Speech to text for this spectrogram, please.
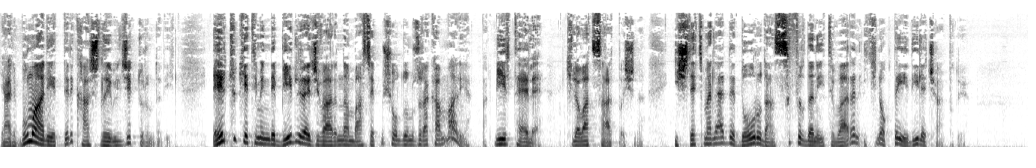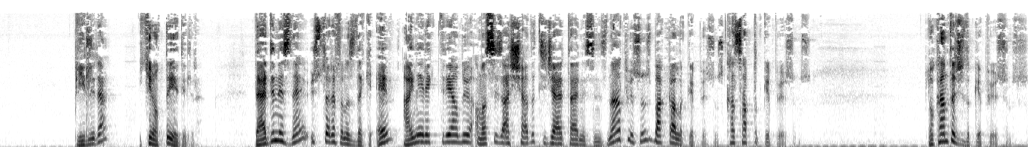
Yani bu maliyetleri karşılayabilecek durumda değil. Ev tüketiminde 1 lira civarından bahsetmiş olduğumuz rakam var ya, bak 1 TL kilowatt saat başına. İşletmelerde doğrudan sıfırdan itibaren 2.7 ile çarpılıyor. 1 lira 2.7 lira. Derdiniz ne? Üst tarafınızdaki ev aynı elektriği alıyor ama siz aşağıda ticarethanesiniz. Ne yapıyorsunuz? Bakkallık yapıyorsunuz. Kasaplık yapıyorsunuz. Lokantacılık yapıyorsunuz.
